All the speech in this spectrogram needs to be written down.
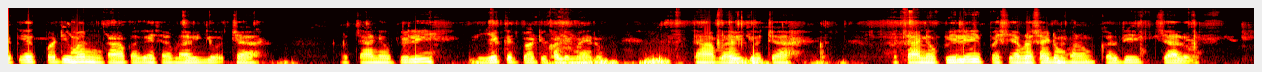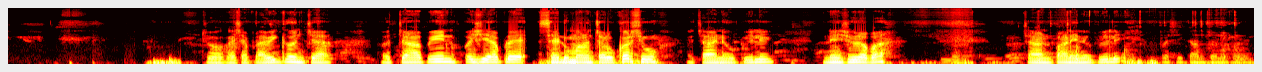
એક એક પાટી મારીને તો આપણે ગાઈસ આપણે આવી ગયો ચા તો ચા ને એવું પી લઈ એક જ પાટી ખાલી માર્યું ત્યાં આપણે આવી ગયો ચા ચા ને એવું પી લઈ પછી આપણે સાઈડમાં મારવાનું કરી દઈએ ચાલુ જો ગાઈસ આપણે આવી ગયો ને ચા હવે ચા પીને પછી આપણે સાઈડ મારવાનું ચાલુ કરશું ચા ને એવું પી લઈ નહીં સુરાભા ચા ને પાણી ને એવું પી લઈ પછી કામ ચાલુ કરીએ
